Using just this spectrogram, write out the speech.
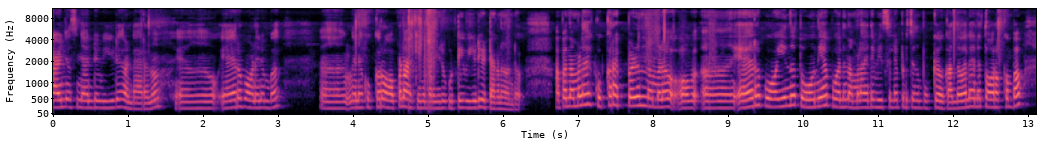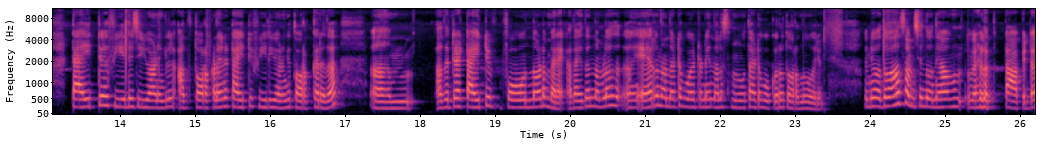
കഴിഞ്ഞ ദിവസം ഞാനൊരു വീഡിയോ കണ്ടായിരുന്നു. എയർ പോണതിന് മുമ്പ് ഇങ്ങനെ കുക്കർ ഓപ്പൺ ആക്കിയെന്ന് പറഞ്ഞൊരു കുട്ടി വീഡിയോ ഇട്ടേക്കണമുണ്ട് അപ്പോൾ നമ്മൾ കുക്കർ എപ്പോഴും നമ്മൾ എയർ പോയി എന്ന് തോന്നിയാൽ പോലും നമ്മൾ അതിന്റെ വിസിലെ പിടിച്ചൊന്ന് പൊക്കി നോക്കുക. അതുപോലെ തന്നെ തുറക്കുമ്പോൾ ടൈറ്റ് ഫീൽ ചെയ്യുവാണെങ്കിൽ അത് തുറക്കണതിന് ടൈറ്റ് ഫീൽ ചെയ്യുവാണെങ്കിൽ തുറക്കരുത്. അതിന്റെ ടൈറ്റ് പോകുന്നോടം വരെ അതായത് നമ്മൾ എയർ നന്നായിട്ട് പോയിട്ടുണ്ടെങ്കിൽ നല്ല സ്മൂത്തായിട്ട് കുക്കർ തുറന്നു വരും പിന്നെ അഥവാ സംശയം തോന്നി ആ വെള്ള ടാപ്പിന്റെ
